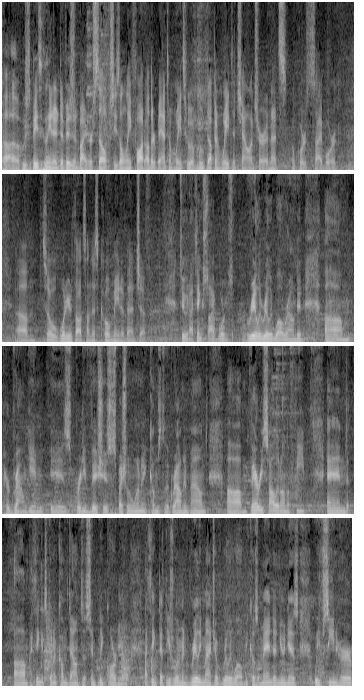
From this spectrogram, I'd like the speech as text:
Uh, who's basically in a division by herself. She's only fought other bantamweights who have moved up in weight to challenge her, and that's, of course, Cyborg. Um, so, what are your thoughts on this co-main event, Jeff? Dude, I think Cyborg's really, really well rounded. Um, her ground game is pretty vicious, especially when it comes to the ground and pound. Um, very solid on the feet, and um, I think it's going to come down to simply cardio. I think that these women really match up really well because Amanda Nunes, we've seen her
